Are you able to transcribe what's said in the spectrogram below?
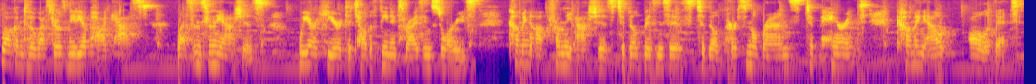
Welcome to the Westrose Media Podcast Lessons from the Ashes. We are here to tell the Phoenix Rising stories, coming up from the ashes to build businesses, to build personal brands, to parent, coming out, all of it.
